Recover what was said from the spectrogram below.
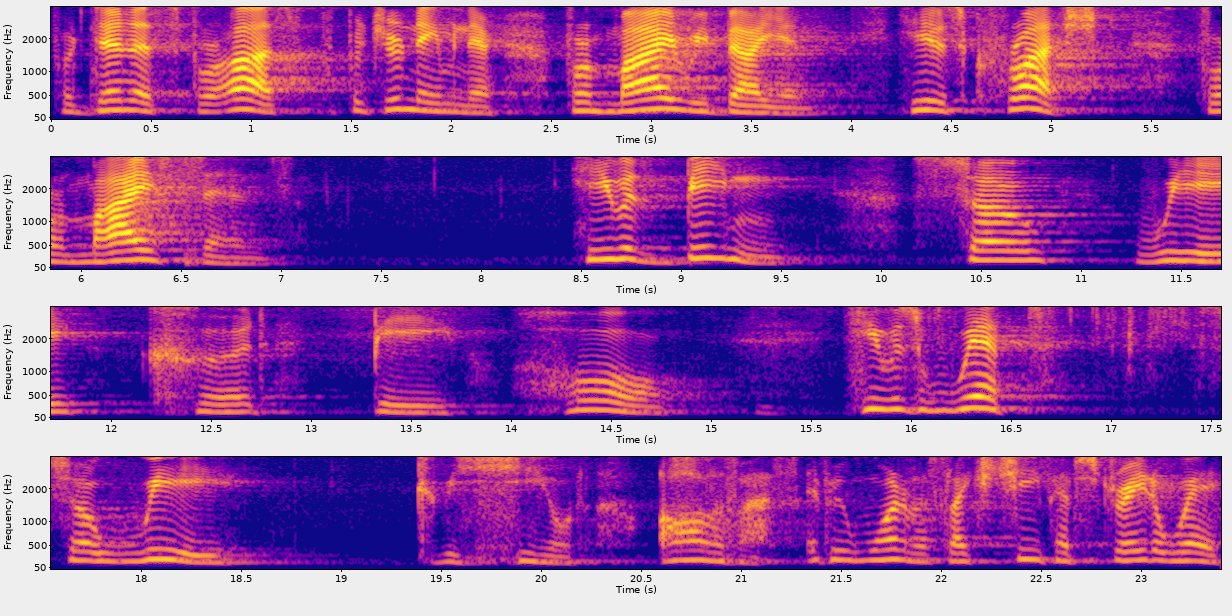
for Dennis, for us, put your name in there, for my rebellion. He was crushed for my sins. He was beaten so we could be whole. He was whipped so we could be healed. All of us, every one of us, like sheep, have strayed away.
